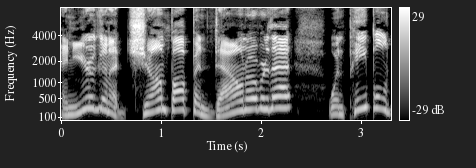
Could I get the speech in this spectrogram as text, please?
and you're going to jump up and down over that when people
